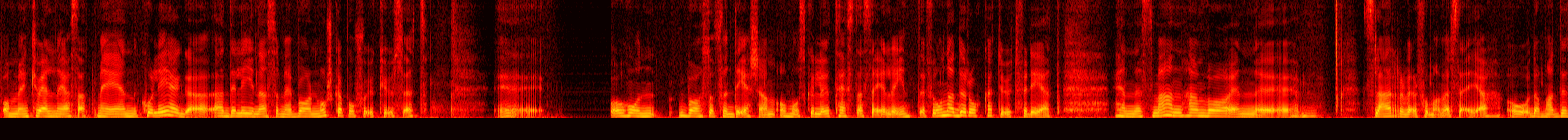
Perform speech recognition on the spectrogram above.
om en kväll när jag satt med en kollega, Adelina som är barnmorska på sjukhuset. Eh, och hon var så fundersam om hon skulle testa sig eller inte, för hon hade råkat ut för det att hennes man han var en eh, slarver får man väl säga. Och de hade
